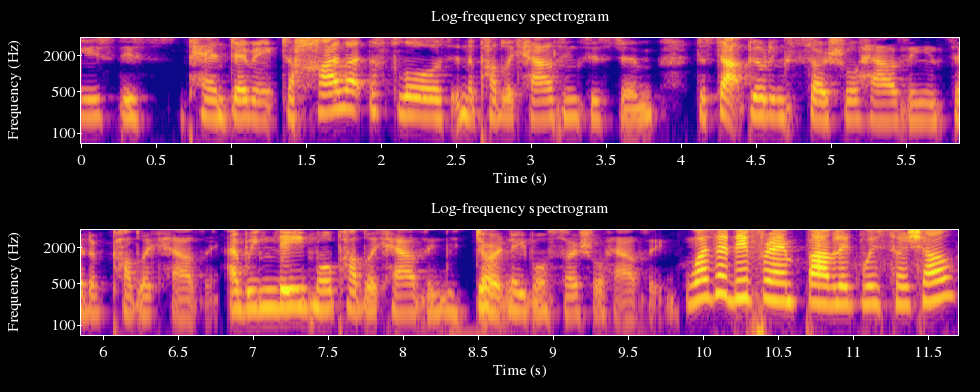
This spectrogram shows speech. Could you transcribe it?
use this pandemic to highlight the flaws in the public housing system to start building social housing instead of public housing. And we need more public housing. We don't need more social housing. What's the difference public with social?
